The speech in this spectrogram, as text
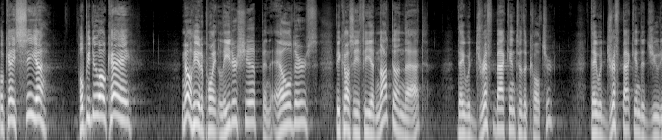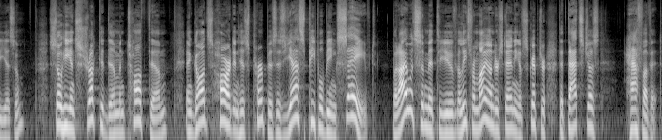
Okay, see ya. Hope you do okay. No, he would appoint leadership and elders because if he had not done that, they would drift back into the culture, they would drift back into Judaism. So he instructed them and taught them. And God's heart and his purpose is yes, people being saved, But I would submit to you, at least from my understanding of Scripture, that that's just half of it.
